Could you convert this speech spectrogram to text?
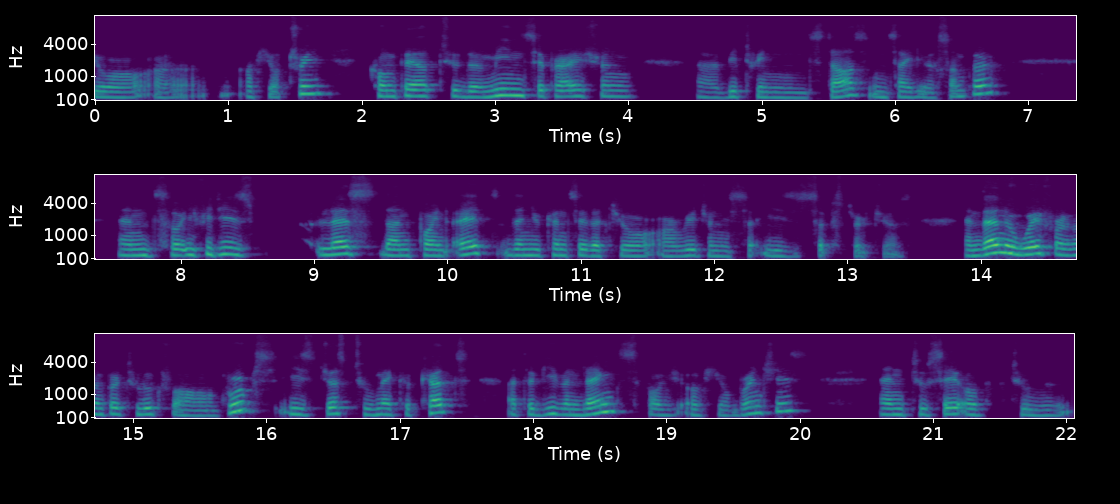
your uh, of your tree compared to the mean separation uh, between stars inside your sample. And so if it is less than 0.8, then you can say that your uh, region is, is substructures. And then a way, for example, to look for groups is just to make a cut at a given length for, of your branches and to say up to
